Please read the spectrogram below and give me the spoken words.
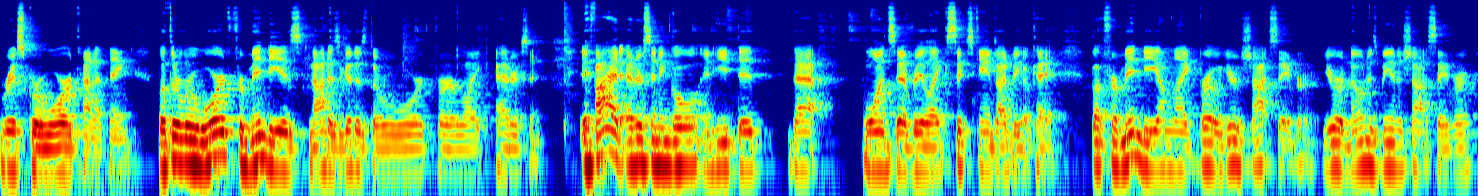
risk reward kind of thing. But the reward for Mendy is not as good as the reward for like Ederson. If I had Ederson in goal and he did that once every like six games, I'd be okay. But for Mendy, I'm like, bro, you're a shot saver. You are known as being a shot saver.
